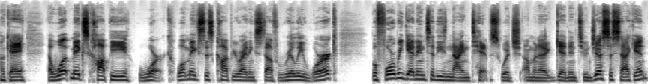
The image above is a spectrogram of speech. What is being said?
Okay. Now, what makes copy work? What makes this copywriting stuff really work? Before we get into these nine tips, which I'm going to get into in just a second,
